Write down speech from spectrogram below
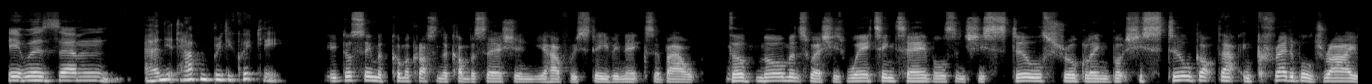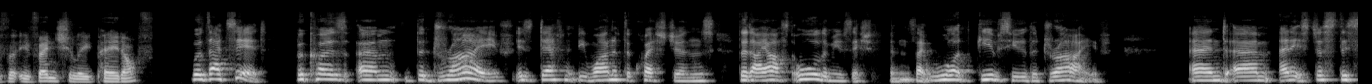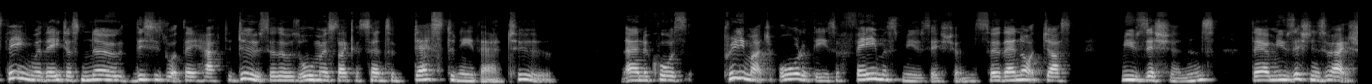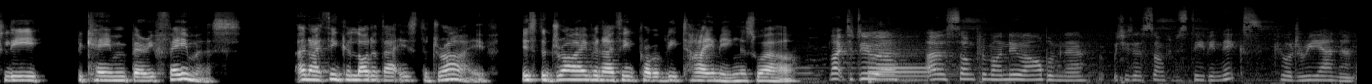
It was um and it happened pretty quickly. It does seem to come across in the conversation you have with stevie nicks about the moments where she's waiting tables and she's still struggling but she's still got that incredible drive that eventually paid off. Well that's it because um, the drive is definitely one of the questions that I asked all the musicians. Like, what gives you the drive? And um, and it's just this thing where they just know this is what they have to do. So there was almost like a sense of destiny there too. And of course, pretty much all of these are famous musicians. So they're not just musicians; they are musicians who actually became very famous. And I think a lot of that is the drive it's the drive and I think probably timing as well. I'd like to do a, a song from our new album now, which is a song from Stevie Nicks called Rhiannon.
